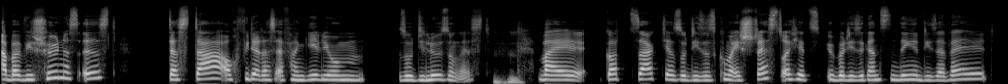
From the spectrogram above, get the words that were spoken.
Aber wie schön es ist, dass da auch wieder das Evangelium so die Lösung ist. Mhm. Weil Gott sagt ja so dieses, guck mal, ihr stresst euch jetzt über diese ganzen Dinge dieser Welt,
